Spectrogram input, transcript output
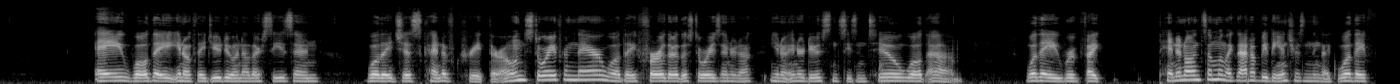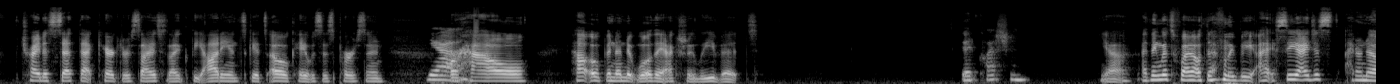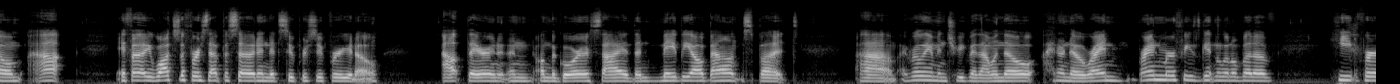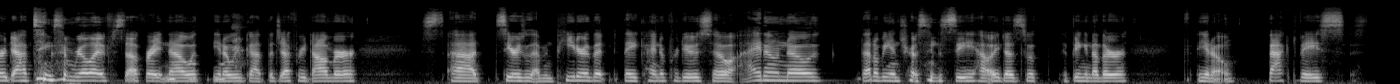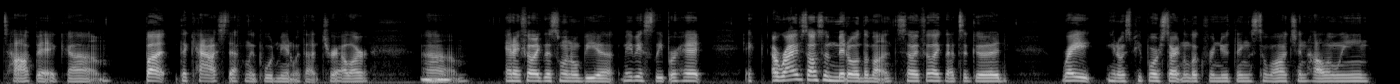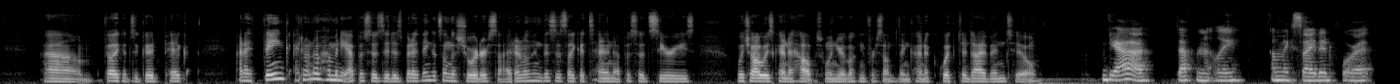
a will they, you know, if they do do another season, will they just kind of create their own story from there? Will they further the stories introduc- you know, introduced in season 2? Will um will they re- like pin it on someone? Like that'll be the interesting thing. Like will they try to set that character aside so like the audience gets oh okay it was this person. Yeah. Or how how open-ended will they actually leave it? Good question. Yeah. I think that's what i'll definitely be. I see i just i don't know. Uh, if i watch the first episode and it's super super you know out there and, and on the gore side then maybe i'll bounce but um, i really am intrigued by that one though. I don't know. Ryan ryan murphy's getting a little bit of heat for adapting some real life stuff right now. With you know, we've got the Jeffrey Dahmer uh, series with Evan Peter that they kind of produce. So I don't know. That'll be interesting to see how he does with it being another, you know, fact based topic. Um, but the cast definitely pulled me in with that trailer. Mm-hmm. Um, and I feel like this one will be a maybe a sleeper hit. It arrives also middle of the month, so I feel like that's a good right. You know, as people are starting to look for new things to watch in Halloween. Um, I feel like it's a good pick. And I think, I don't know how many episodes it is, but I think it's on the shorter side. I don't think this is like a 10 episode series, which always kind of helps when you're looking for something kind of quick to dive into. Yeah, definitely. I'm excited for it.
